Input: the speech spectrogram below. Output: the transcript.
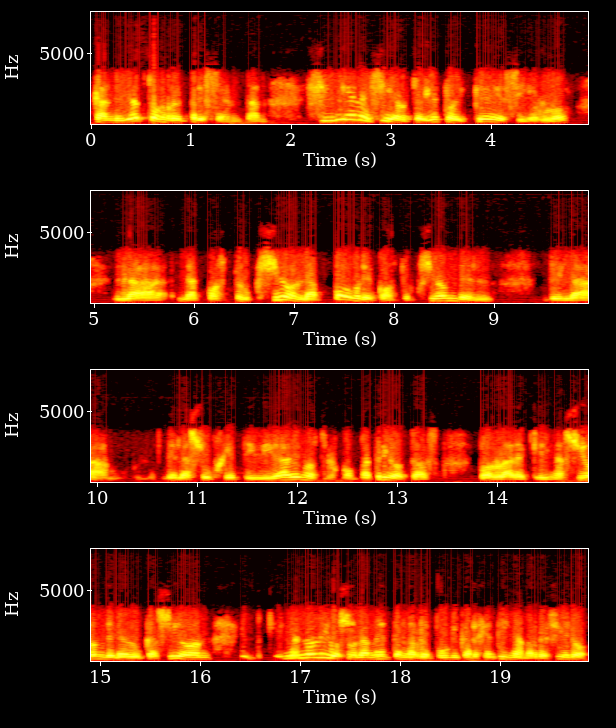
candidatos representan. Si bien es cierto, y esto hay que decirlo, la, la construcción, la pobre construcción del, de, la, de la subjetividad de nuestros compatriotas, por la declinación de la educación, no, no, digo solamente en la República Argentina, me refiero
